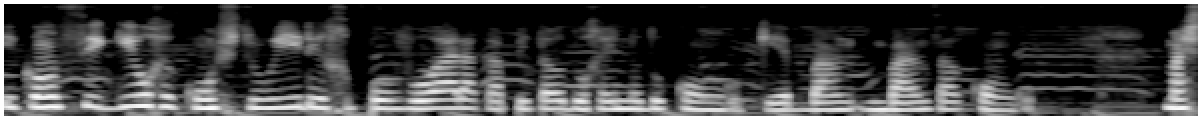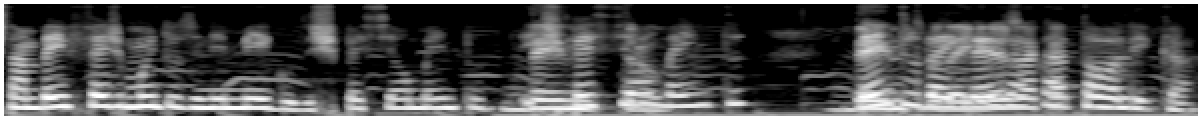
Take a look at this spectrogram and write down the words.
e conseguiu reconstruir e repovoar a capital do Reino do Congo, que é Ban- Mbanza Congo. Mas também fez muitos inimigos, especialmente Dentro. especialmente dentro, da, Igreja, Católica.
